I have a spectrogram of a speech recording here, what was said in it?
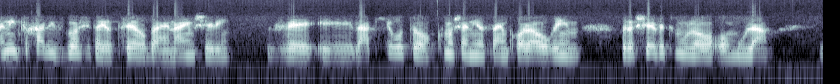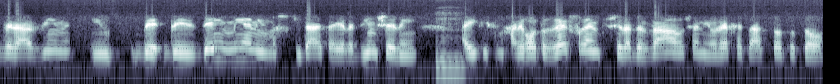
אני צריכה לפגוש את היוצר בעיניים שלי ולהכיר אותו, כמו שאני עושה עם כל ההורים, ולשבת מולו או מולה, ולהבין אם, ב- בידי מי אני מפקידה את הילדים שלי. הייתי שמחה לראות רפרנס של הדבר שאני הולכת לעשות אותו.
